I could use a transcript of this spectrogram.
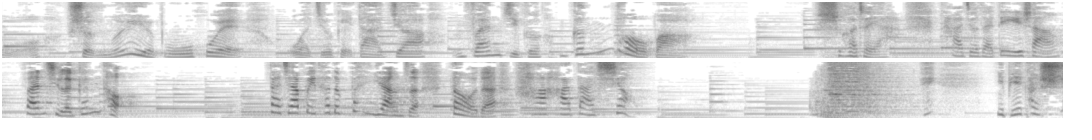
我什么也不会，我就给大家翻几个跟头吧。说着呀，他就在地上翻起了跟头。大家被他的笨样子逗得哈哈大笑。你别看狮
